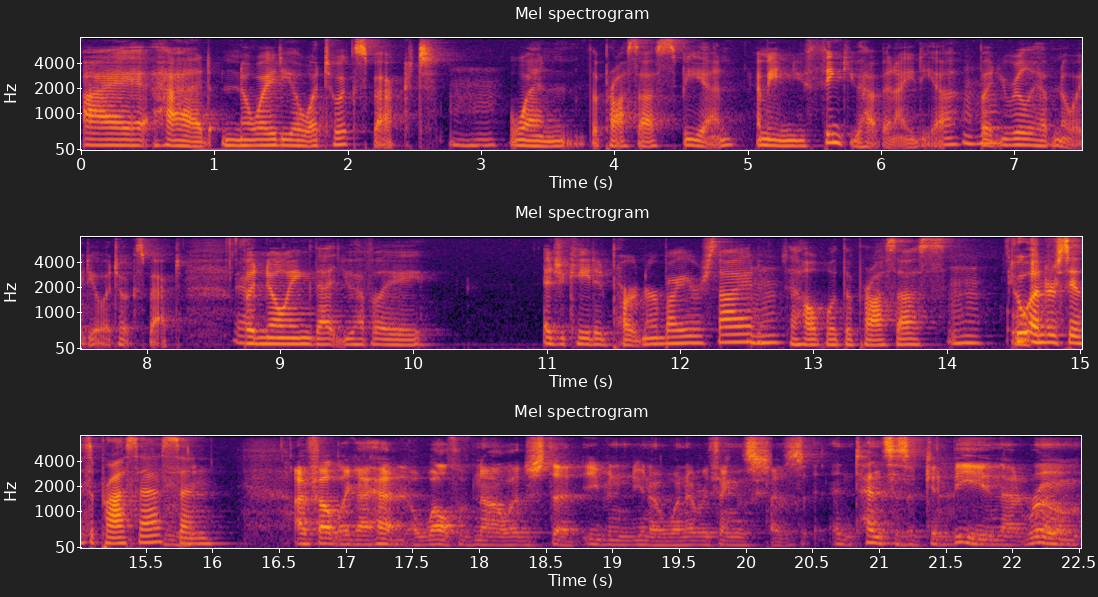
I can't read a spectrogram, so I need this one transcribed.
I had no idea what to expect mm-hmm. when the process began. I mean, you think you have an idea, but mm-hmm. you really have no idea what to expect. But knowing that you have a educated partner by your side mm-hmm. to help with the process, mm-hmm. Who understands the process mm-hmm. and I felt like I had a wealth of knowledge that even, you know, when everything's as intense as it can be in that room,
